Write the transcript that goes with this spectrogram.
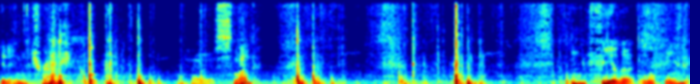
get it in the track. Okay, it's snug. You feel it lock in.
